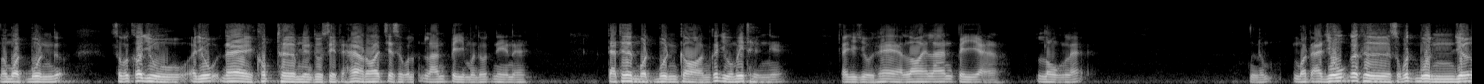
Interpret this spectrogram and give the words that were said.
มาหมดบุญสมมติเขาอยู่อายุได้ครบเทอมอย่างดูสิตห้าร้อยเจ็ดสิบล้านปีมนุษย์นี่นะแต่เธอหมดบุญก่อนก็อยู่ไม่ถึงเนี่ยแต่อยู่แค่ร้อยล้านปีอะลงแล้ว หมดอายุก็คือสมมติบุญเยอะ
